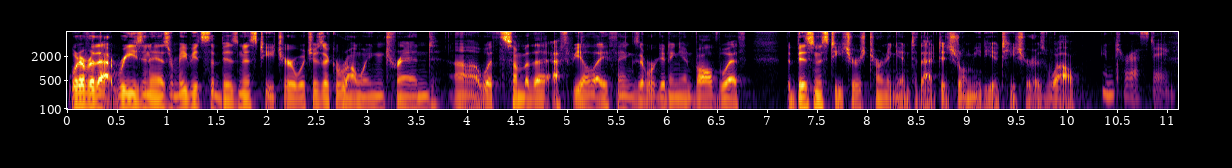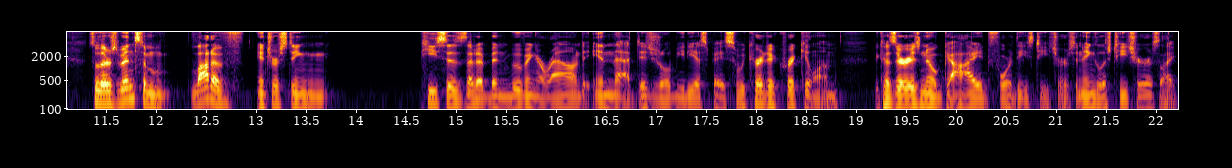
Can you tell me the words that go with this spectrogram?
Whatever that reason is, or maybe it's the business teacher, which is a growing trend uh, with some of the FBLA things that we're getting involved with. The business teacher is turning into that digital media teacher as well. Interesting. So there's been some lot of interesting pieces that have been moving around in that digital media space. So we created a curriculum because there is no guide for these teachers. An English teacher is like,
